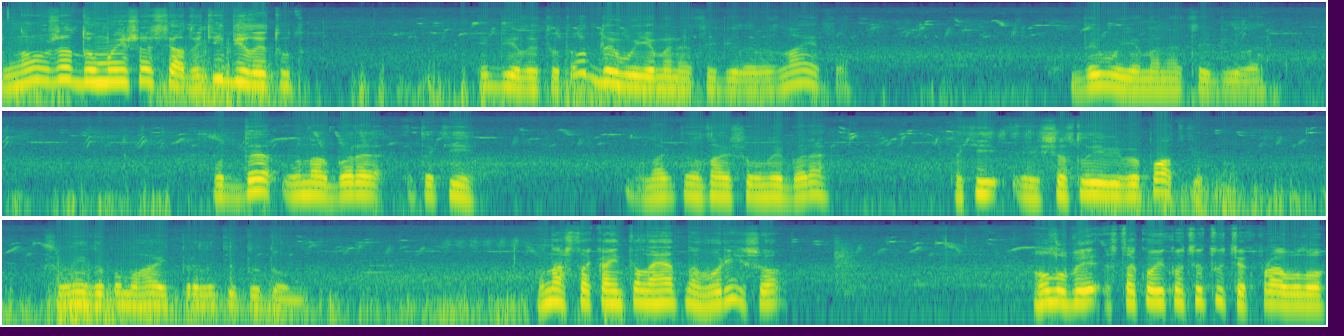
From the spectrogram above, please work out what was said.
Ну, вже думаю, що сядуть. І білий тут. І білий тут. От дивує мене це біле, ви знаєте? Дивує мене це біле. От де вона бере такі, навіть не знаю, що вона бере, такі е, щасливі випадки, вони допомагають прилетіти додому. Вона ж така інтелігентна вгорі, що голуби з такою конституцією, як правило,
